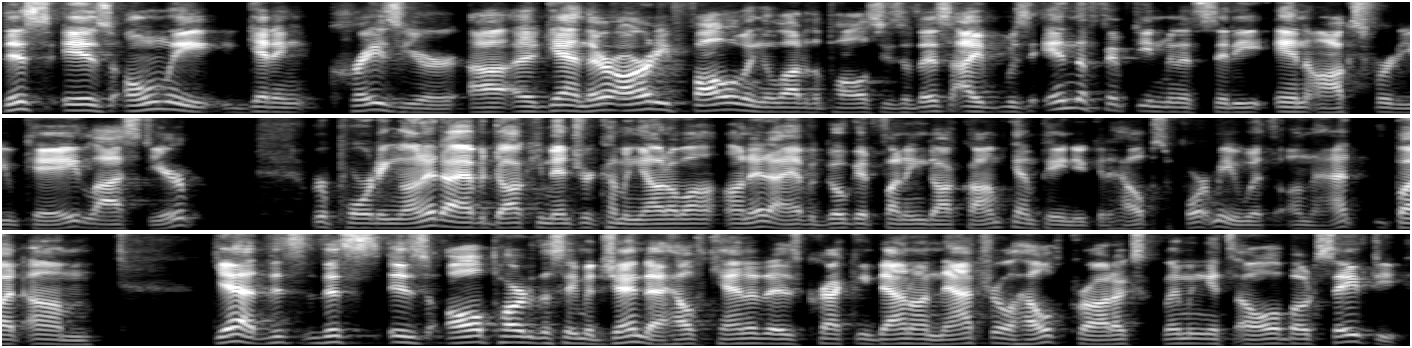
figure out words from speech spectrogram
This is only getting crazier. Uh, again, they're already following a lot of the policies of this. I was in the 15 minute city in Oxford, UK last year reporting on it. I have a documentary coming out on it. I have a gogetfunding.com campaign you can help support me with on that. But um, yeah, this this is all part of the same agenda. Health Canada is cracking down on natural health products, claiming it's all about safety.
